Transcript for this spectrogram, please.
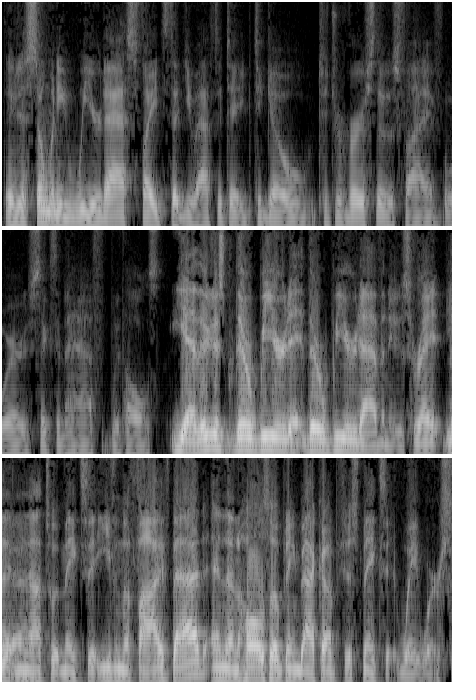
there's just so many weird ass fights that you have to take to go to traverse those five or six and a half with halls. Yeah, they're just they're weird. They're weird avenues, right? That- Yeah. and that's what makes it even the five bad, and then Hall's opening back up just makes it way worse.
